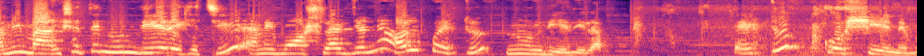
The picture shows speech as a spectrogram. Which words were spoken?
আমি মাংসতে নুন দিয়ে রেখেছি, আমি মশলার জন্য অল্প একটু নুন দিয়ে দিলাম। একটু কষিয়ে নেব।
